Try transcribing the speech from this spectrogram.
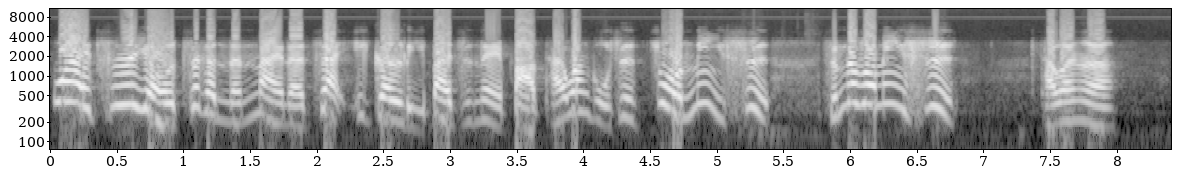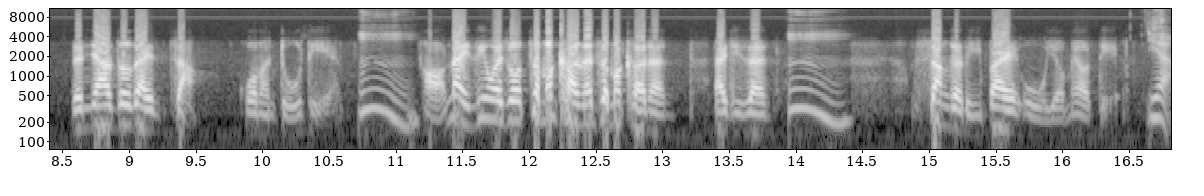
外资有这个能耐呢，在一个礼拜之内把台湾股市做逆势。什么叫做逆势？台湾呢，人家都在涨，我们独跌。嗯好，那一定会说，怎么可能？怎么可能？来，吉生，嗯上个礼拜五有没有跌？呀，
